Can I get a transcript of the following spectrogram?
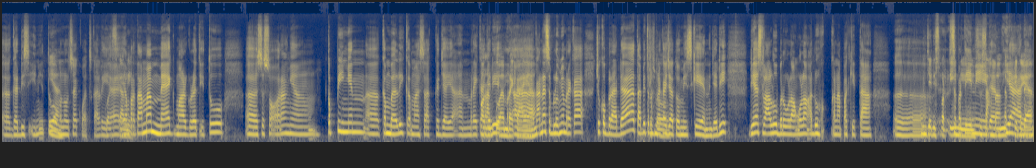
eh, gadis ini tuh Iya. menurut saya kuat sekali Kuat ya. sekali. Yang pertama Meg Margaret itu eh, seseorang yang kepingin eh, kembali ke masa kejayaan mereka. Orang Jadi tua mereka eh, ya. karena sebelumnya mereka cukup berada, tapi terus Betul. mereka jatuh miskin. Jadi dia selalu berulang-ulang, aduh kenapa kita eh, Menjadi seperti seperti ini, ini susah dan banget ya, gitu ya. dan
